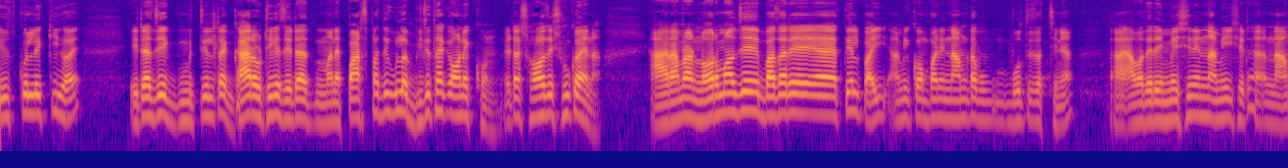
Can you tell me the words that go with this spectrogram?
ইউজ করলে কি হয়? এটা যে তেলটা গাঢ়, ঠিক আছে? এটা মানে পার্সপাতিগুলো ভিজে থাকে অনেকক্ষণ। এটা সহজে শুকায় না। আর আমরা নর্মাল যে বাজারে তেল পাই, আমি কোম্পানির নামটা বলতে চাচ্ছি না। আমাদের এই মেশিনের নামই সেটা নাম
